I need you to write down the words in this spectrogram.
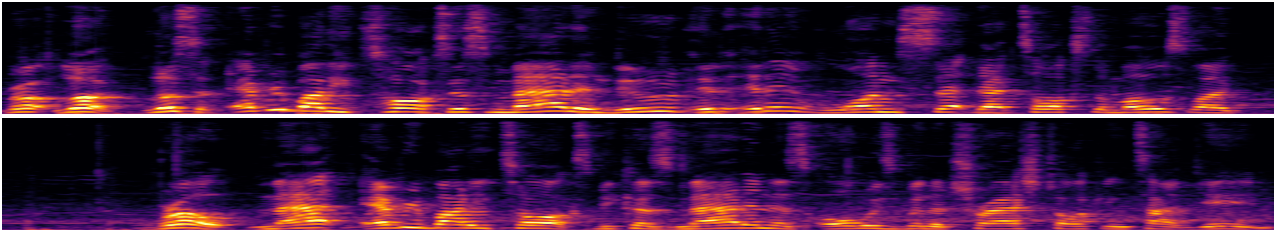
Bro, look, listen. Everybody talks. It's Madden, dude. It, it ain't one set that talks the most. Like, bro, Matt. Everybody talks because Madden has always been a trash talking type game.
